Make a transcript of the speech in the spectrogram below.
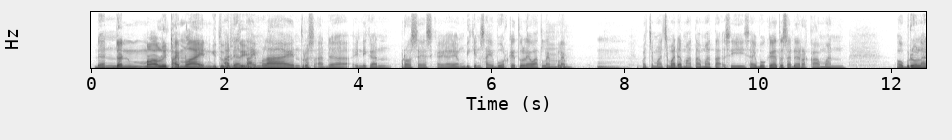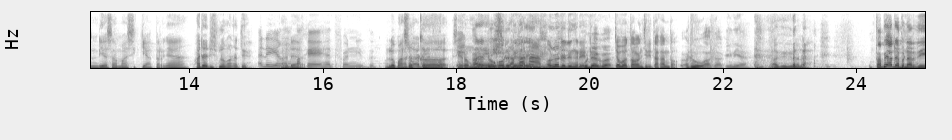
Dan, Dan melalui timeline gitu ada berarti. timeline, terus ada ini kan proses kayak yang bikin cyborgnya tuh lewat lab-lab. Hmm. Macam-macam ada mata-mata si cyborgnya, terus ada rekaman obrolan dia sama psikiaternya. Ada di sebelah mana tuh ya? Ada yang Ada. pakai headphone itu. Lu masuk ada ke headphone. serum Ada dong, gua udah sebelah dengerin. kanan. Oh lu udah dengerin? Udah gua. Coba tolong ceritakan toh. Aduh agak ini ya. Agak gimana? Tapi ada benar di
